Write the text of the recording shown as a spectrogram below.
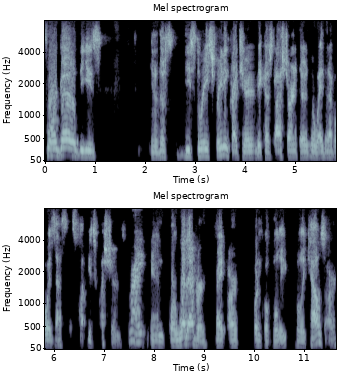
forego these, you know, those, these three screening criteria because gosh darn it, they're the way that I've always asked this, these questions. Right. And, or whatever, right. Our quote unquote holy, holy cows are.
